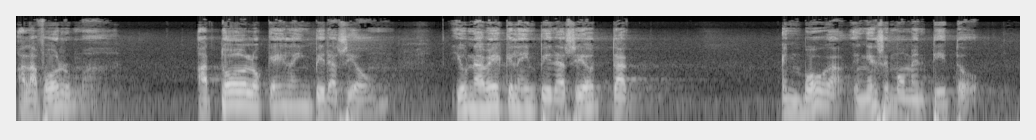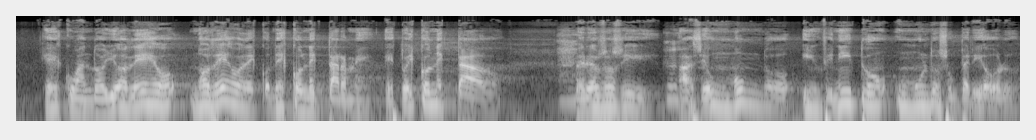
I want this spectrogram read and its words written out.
a la forma, a todo lo que es la inspiración. Y una vez que la inspiración está en boga, en ese momentito, es cuando yo dejo, no dejo de desconectarme, estoy conectado, pero eso sí, hacia un mundo infinito, un mundo superior,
